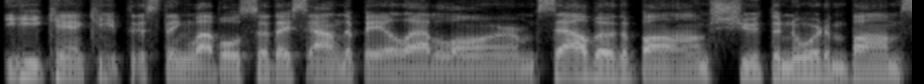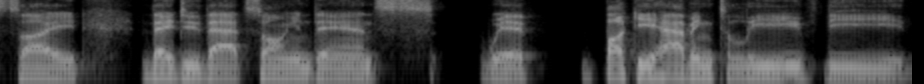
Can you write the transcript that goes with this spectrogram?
He can't keep this thing level, so they sound the bailout alarm, salvo the bomb, shoot the Norden bomb site. They do that song and dance with Bucky having to leave the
